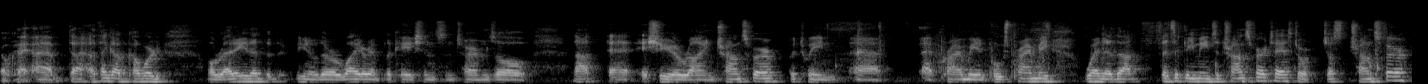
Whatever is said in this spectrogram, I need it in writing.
Okay, I think I've covered already that that, you know there are wider implications in terms of that uh, issue around transfer between uh, uh, primary and post-primary, whether that physically means a transfer test or just transfer.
